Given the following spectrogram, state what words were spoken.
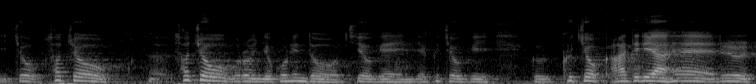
이쪽 서쪽 서쪽으로 이제 고린도 지역에 이제 그쪽이 그 그쪽 아드리아 해를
